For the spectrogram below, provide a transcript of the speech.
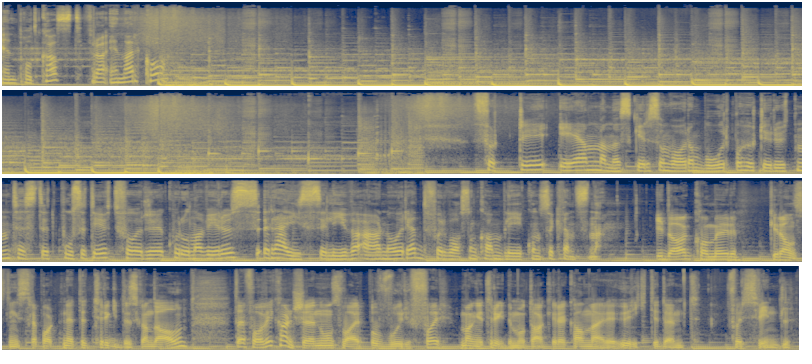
En podkast fra NRK. «41 mennesker som var om bord på Hurtigruten testet positivt for koronavirus. Reiselivet er nå redd for hva som kan bli konsekvensene. I dag kommer granskingsrapporten etter trygdeskandalen. Der får vi kanskje noen svar på hvorfor mange trygdemottakere kan være uriktig dømt for svindel.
